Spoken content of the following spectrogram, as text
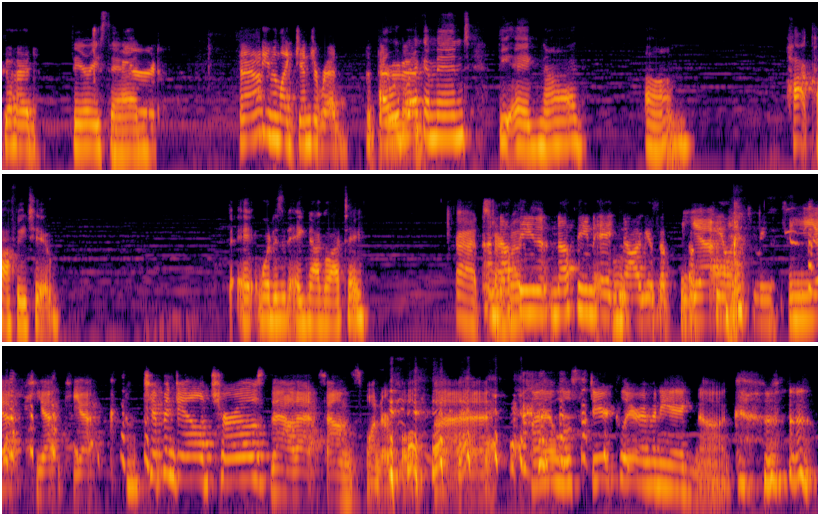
good. Very sad. Weird. And I don't even like gingerbread, but I would good. recommend the eggnog, um, hot coffee too. The, what is it? Eggnog latte. At And nothing, nothing eggnog is a- Yeah. appealing to me. yuck, yuck, yuck. Chippendale churros. Now that sounds wonderful, but I will steer clear of any eggnog.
